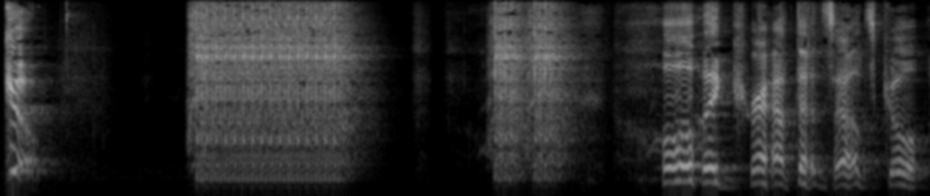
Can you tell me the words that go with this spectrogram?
Go. Holy crap, that sounds cool.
